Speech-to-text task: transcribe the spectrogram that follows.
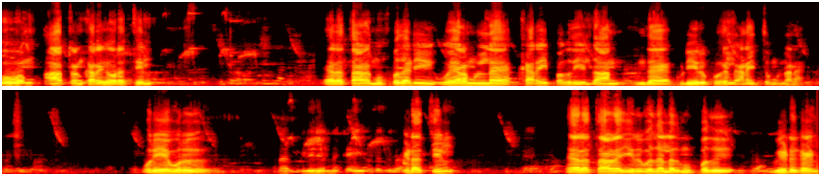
கூவம் ஆற்றன் கரையோரத்தில் ஏறத்தாழ முப்பது அடி உயரமுள்ள கரை பகுதியில் தான் இந்த குடியிருப்புகள் அனைத்தும் உள்ளன. ஒரே ஒரு இடத்தில் ஏறத்தாழ இருபது அல்லது முப்பது வீடுகள்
